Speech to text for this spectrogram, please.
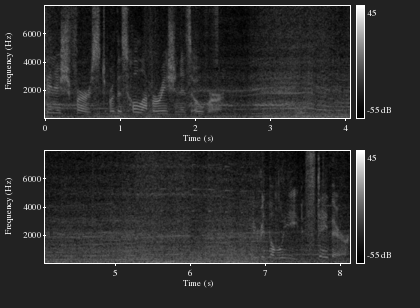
Finish first, or this whole operation is over. You're in the lead. Stay there.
